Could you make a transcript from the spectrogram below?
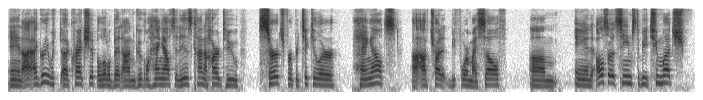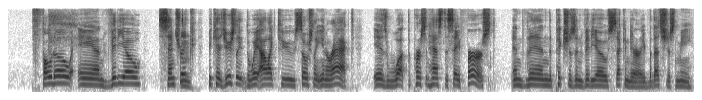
And I, agree with uh, Craig Ship a little bit on Google Hangouts. It is kind of hard to search for particular Hangouts. Uh, I've tried it before myself. Um, and also, it seems to be too much photo and video centric mm. because usually the way I like to socially interact is what the person has to say first and then the pictures and video secondary, but that's just me.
